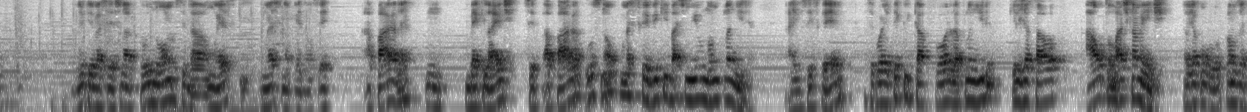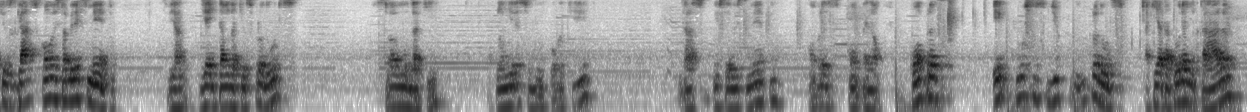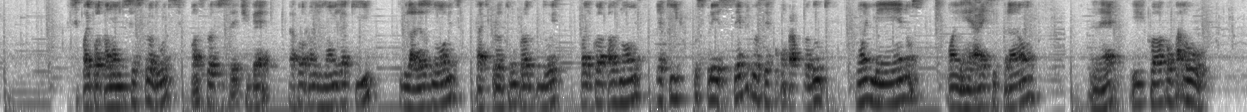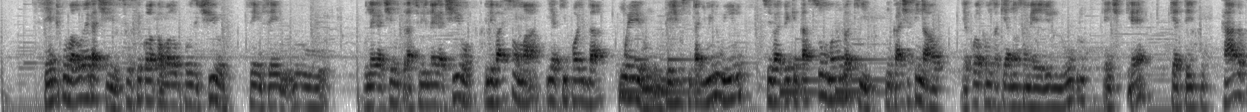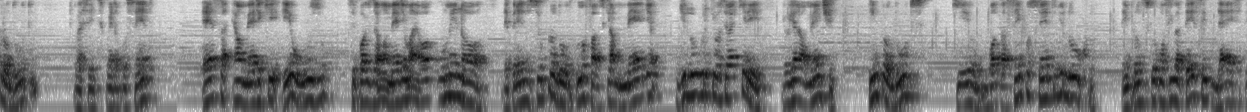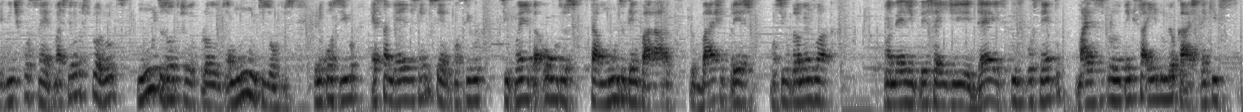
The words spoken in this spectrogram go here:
tá que ele vai selecionar todo o nome, você dá um S, um S não, perdão, você apaga, né, um backlight, você apaga, ou senão começa a escrever que vai sumir o nome planilha. Aí você escreve, você pode até clicar fora da planilha, que ele já salva automaticamente. Então já colocamos aqui os gastos com o estabelecimento. Já, já editamos aqui os produtos. Só mudar aqui. Planilha subir um pouco aqui. Gastos com o estabelecimento. Compras, com, perdão, compras e custos de produtos. Aqui já está tudo editado. Você pode colocar o nome dos seus produtos. Quantos produtos você tiver, vai colocando os nomes aqui. do lado é os nomes. Está aqui produto 1, produto 2. Pode colocar os nomes. E aqui os preços. Sempre que você for comprar o produto, põe menos, põe reais, cifrão, né? E coloca o valor. Sempre com valor negativo. Se você colocar o valor positivo, sem, sem o, o negativo, o tracinho de negativo, ele vai somar e aqui pode dar um erro. Em vez de você estar tá diminuindo, você vai ver que está somando aqui no caixa final. Já colocamos aqui a nossa média de lucro que a gente quer, que é ter por cada produto, que vai ser de 50%. Essa é uma média que eu uso. Você pode usar uma média maior ou menor, dependendo do seu produto. Como eu falo, isso aqui é a média de lucro que você vai querer. Eu geralmente, em produtos que eu boto a 100% de lucro. Tem produtos que eu consigo até 110, 120%, mas tem outros produtos, muitos outros produtos, é muitos outros, que eu não consigo essa média de 100%. Eu consigo 50, outros que está muito tempo parado, eu baixo o preço, consigo pelo menos uma, uma média de preço aí de 10, 15%, mas esse produto tem que sair do meu caixa, tem que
